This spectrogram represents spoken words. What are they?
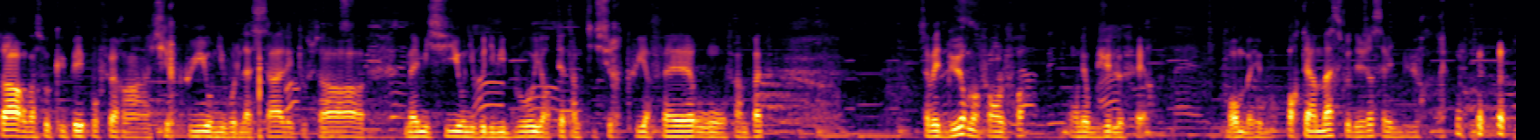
Ça, on va s'occuper pour faire un circuit au niveau de la salle et tout ça. Même ici, au niveau des bibelots, il y aura peut-être un petit circuit à faire, ou enfin bref. Ça va être dur, mais enfin on le fera. On est obligé de le faire. Bon, ben, porter un masque déjà, ça va être dur.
